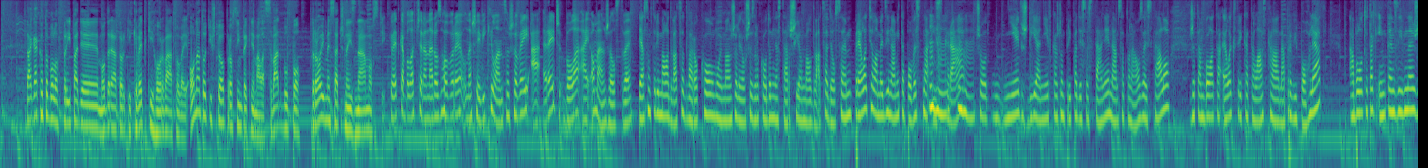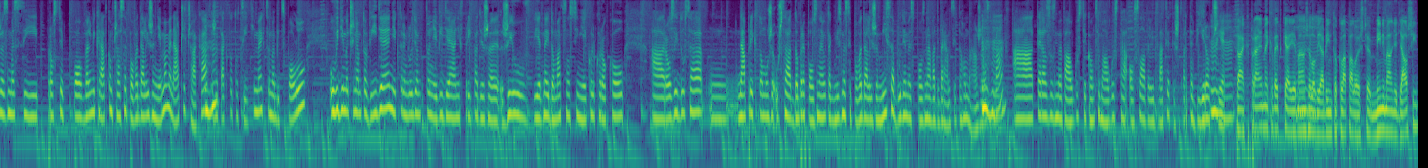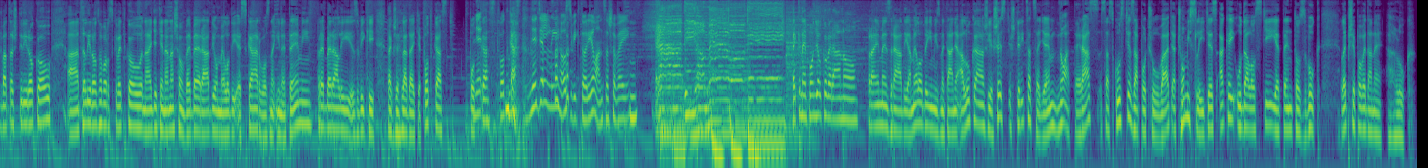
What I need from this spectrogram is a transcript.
tak ako to bolo v prípade moderátorky Kvetky Horvátovej. Ona totiž to, prosím pekne, mala svadbu po trojmesačnej známosti. Kvetka bola včera na rozhovore u našej Vicky Lancošovej a reč bola aj o manželstve. Ja som vtedy mala 22 rokov, môj manžel je o 6 rokov odo mňa starší, on mal 28. Preletela medzi nami tá povestná mm-hmm, iskra, mm-hmm. čo nie vždy a nie v každom prípade sa stane. Nám sa to naozaj stalo, že tam bola tá elektrika, tá láska na prvý pohľad. A bolo to tak intenzívne, že sme si proste po veľmi krátkom čase povedali, že nemáme na čo čakať, mm-hmm. že takto to cítime, chceme byť spolu. Uvidíme, či nám to vyjde. Niektorým ľuďom to nevíde ani v prípade, že žijú v jednej domácnosti niekoľko rokov a rozídu sa. Mm, napriek tomu, že už sa dobre poznajú, tak my sme si povedali, že my sa budeme spoznávať v rámci toho manželstva. Mm-hmm. A teraz sme v auguste, koncom augusta oslávili 24. výročie. Mm-hmm. Tak prajeme Kvetke a jej manželovi, mm-hmm. aby im to klapalo ešte minimálne ďalších 24 rokov. A celý rozhovor s Kvetkou nájdete na našom webe Rádio Melody SK, rôzne iné témy preberali zvyky, takže hľadajte podcast, podcast. Ne, podcast. Nedelný host Viktorie Lancošovej. Rádio Melody. Pekné pondelkové ráno, prajeme z Rádia Melody, my sme Táňa a Lukáš, je 6.47, no a teraz sa skúste započúvať a čo myslíte, z akej udalosti je tento zvuk? Lepšie povedané hluk.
